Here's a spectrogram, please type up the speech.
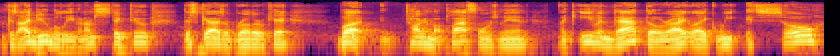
because I do believe, and I'm stick to this guy's a brother, okay? But talking about platforms, man, like even that though, right? Like we, it's so,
